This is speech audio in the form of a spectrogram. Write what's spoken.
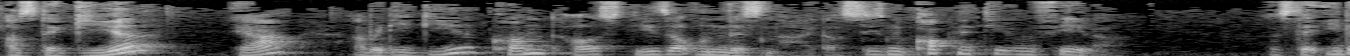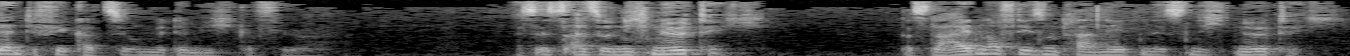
aus der Gier, ja, aber die Gier kommt aus dieser Unwissenheit, aus diesem kognitiven Fehler, aus der Identifikation mit dem Ich-Gefühl. Es ist also nicht nötig. Das Leiden auf diesem Planeten ist nicht nötig.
